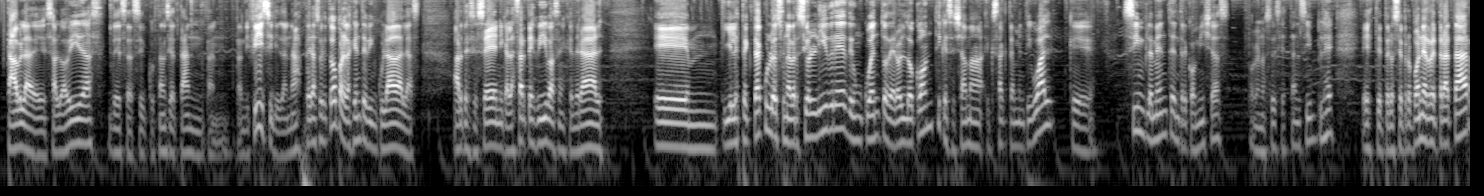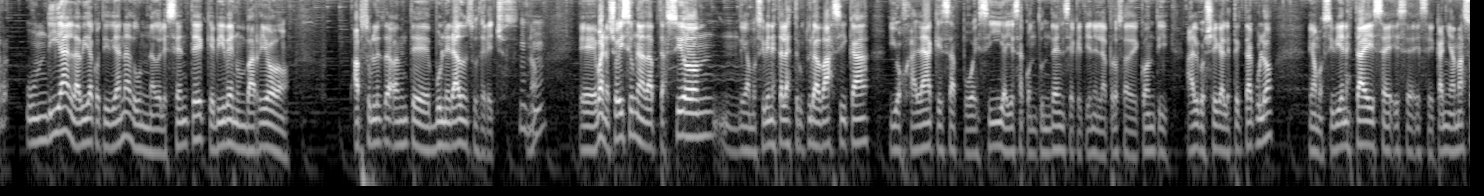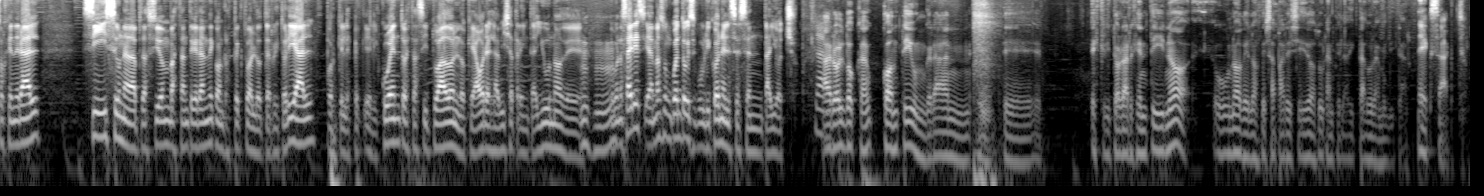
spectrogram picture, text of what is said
tabla de salvavidas de esa circunstancia tan, tan, tan difícil y tan áspera, sobre todo para la gente vinculada a las artes escénicas, las artes vivas en general. Eh, y el espectáculo es una versión libre de un cuento de Haroldo Conti que se llama exactamente igual, que simplemente, entre comillas, porque no sé si es tan simple, este, pero se propone retratar un día en la vida cotidiana de un adolescente que vive en un barrio absolutamente vulnerado en sus derechos. Eh, bueno, yo hice una adaptación, mm, digamos, si bien está la estructura básica y ojalá que esa poesía y esa contundencia que tiene la prosa de Conti algo llegue al espectáculo, digamos, si bien está ese, ese, ese cañamazo general, sí hice una adaptación bastante grande con respecto a lo territorial, porque el, cuento está situado en lo que ahora es la Villa 31 de, Buenos Aires y además un cuento que se publicó en el 68. Claro. Haroldo Conti, un gran este, escritor argentino, uno de los desaparecidos durante la dictadura militar. Exacto.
